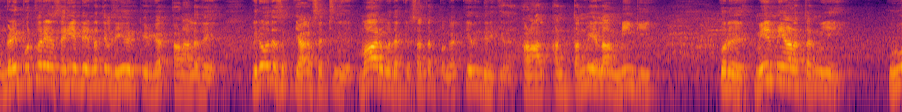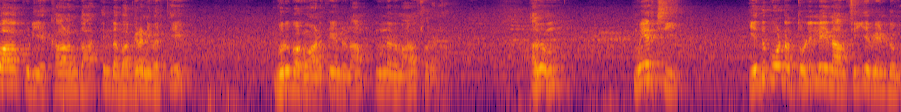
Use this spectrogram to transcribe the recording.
உங்களை பொறுத்தவரை சரி என்று எண்ணத்தில் செய்திருப்பீர்கள். ஆனால் அது விரோத சக்தியாக சற்று மாறுவதற்கு சந்தர்ப்பங்கள் இருந்திருக்கிறது. ஆனால் அந்த தன்மையெல்லாம் நீங்கி ஒரு மேன்மையான தன்மையை உருவாகக்கூடிய காலம்தான் இந்த வக்ர நிவர்த்தி குரு பகவானுக்கு என்று நாம் உன்னதமாக சொல்லலாம். அதுவும் முயற்சி எது போன்ற தொழிலை நாம் செய்ய வேண்டும்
